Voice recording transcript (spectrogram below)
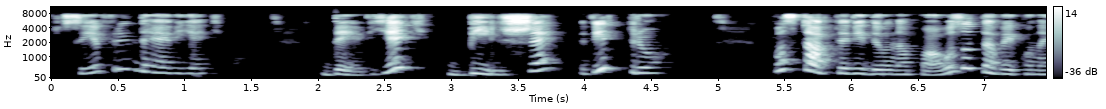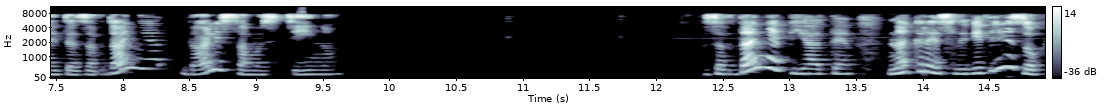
в цифрі 9. 9 більше від 3. Поставте відео на паузу та виконайте завдання далі самостійно. Завдання п'яте. Накресли відрізок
